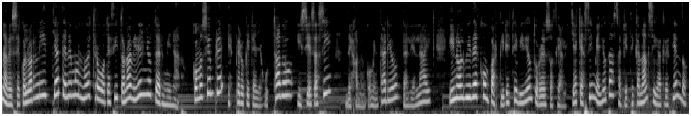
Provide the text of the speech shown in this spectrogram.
Una vez seco el barniz ya tenemos nuestro botecito navideño terminado. Como siempre espero que te haya gustado y si es así déjame un comentario, dale a like y no olvides compartir este vídeo en tus redes sociales ya que así me ayudas a que este canal siga creciendo.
